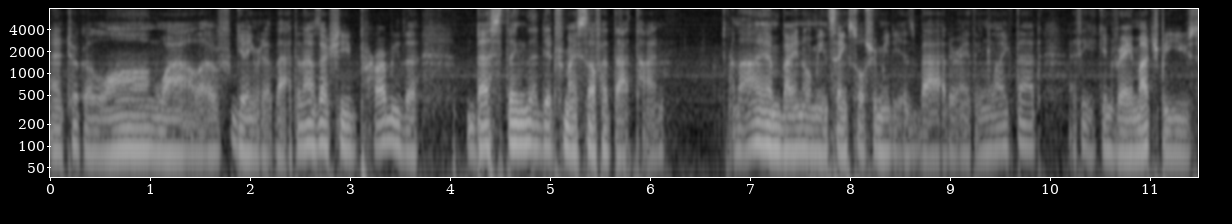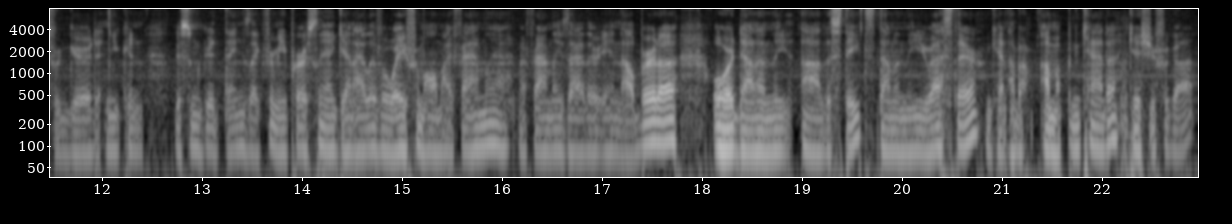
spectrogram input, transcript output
And it took a long while of getting rid of that. And that was actually probably the best thing that I did for myself at that time. And I am by no means saying social media is bad or anything like that. I think it can very much be used for good, and you can. There's some good things. Like for me personally, again, I live away from all my family. My family's either in Alberta or down in the uh, the states, down in the U.S. There, again, I'm, I'm up in Canada, in case you forgot.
